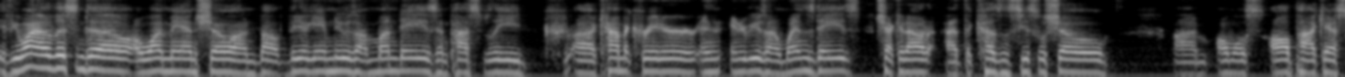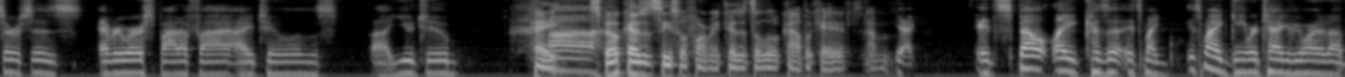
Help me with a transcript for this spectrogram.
if you want to listen to a one man show on about video game news on Mondays and possibly uh, comic creator in, interviews on Wednesdays, check it out at the Cousin Cecil Show on almost all podcast services everywhere: Spotify, iTunes, uh, YouTube. Hey, Uh, spell cousin Cecil for me because it's a little complicated. I'm Yeah. It's spelt like because it's my it's my gamer tag. If you wanted to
